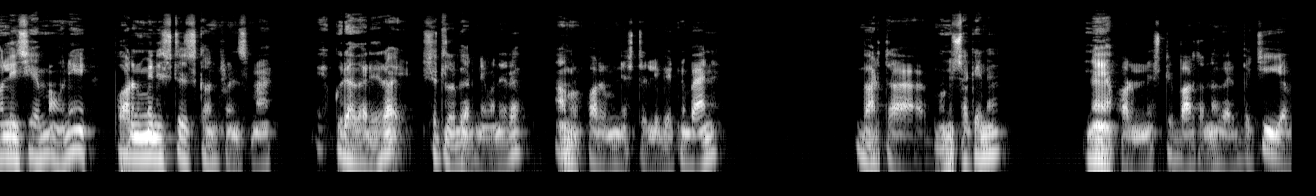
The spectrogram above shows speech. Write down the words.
मलेसियामा हुने फरेन मिनिस्टर्स कन्फरेन्समा कुरा गरेर सेटल गर्ने भनेर हाम्रो फरेन मिनिस्टरले भेट्नु भएन। वार्ता हुन सकेन। नयाँ फरेन मिनिस्टर वार्ता नगरेपछि अब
